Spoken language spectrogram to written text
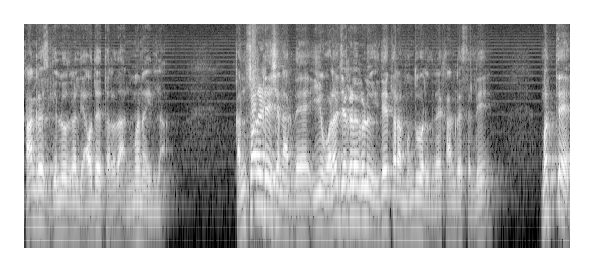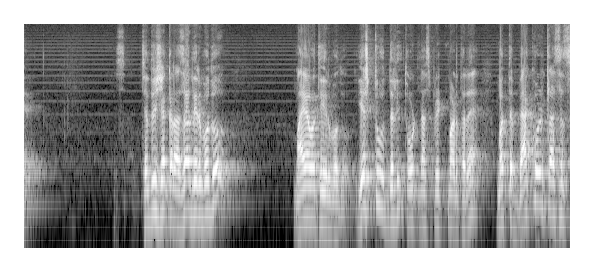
ಕಾಂಗ್ರೆಸ್ ಗೆಲ್ಲೋದ್ರಲ್ಲಿ ಯಾವುದೇ ಥರದ ಅನುಮಾನ ಇಲ್ಲ. ಕನ್ಸಾಲಿಡೇಷನ್ ಆಗದೆ ಈ ಒಳ ಜಗಳಗಳು ಇದೇ ಥರ ಮುಂದುವರೆದ್ರೆ ಕಾಂಗ್ರೆಸ್ಸಲ್ಲಿ, ಮತ್ತೆ ಚಂದ್ರಶೇಖರ್ ಆಜಾದ್ ಇರ್ಬೋದು, ಮಾಯಾವತಿ ಇರ್ಬೋದು, ಎಷ್ಟು ದಲಿತ್ ಓಟ್ನ ಸ್ಪ್ಲಿಟ್ ಮಾಡ್ತಾರೆ, ಮತ್ತು ಬ್ಯಾಕ್ವರ್ಡ್ ಕ್ಲಾಸಸ್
